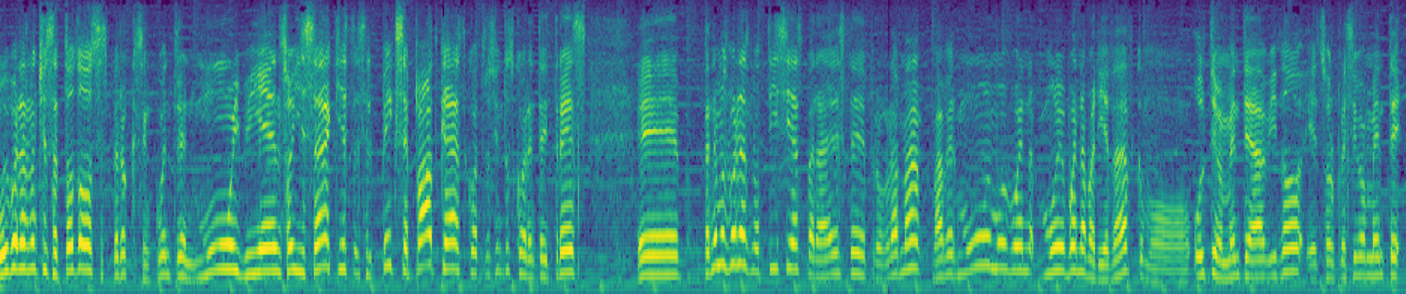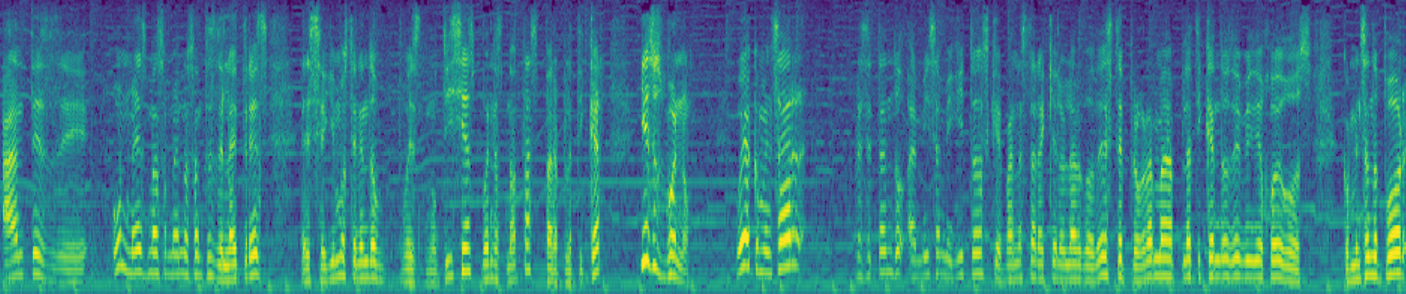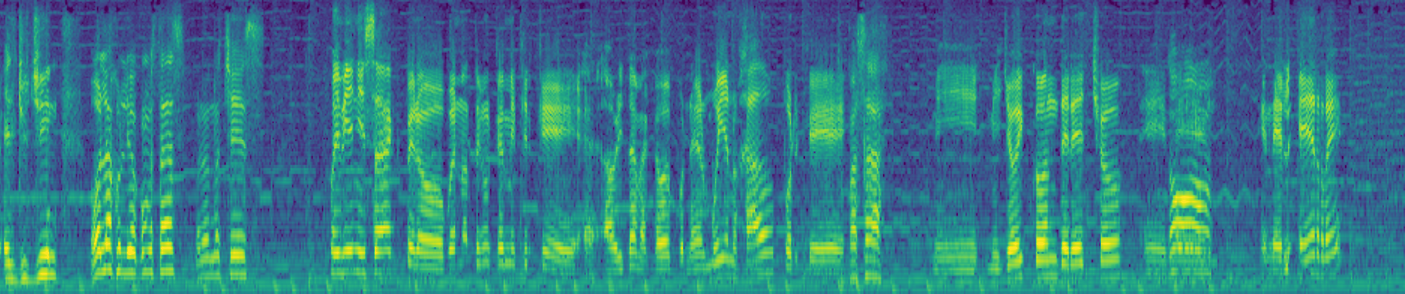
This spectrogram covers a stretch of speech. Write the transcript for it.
Muy buenas noches a todos, espero que se encuentren muy bien. Soy Isaac y este es el Pixel Podcast 443. Eh, tenemos buenas noticias para este programa. Va a haber muy muy buena muy buena variedad como últimamente ha habido. Eh, sorpresivamente antes de un mes más o menos antes de la E3 eh, seguimos teniendo pues noticias, buenas notas para platicar y eso es bueno. Voy a comenzar presentando a mis amiguitos que van a estar aquí a lo largo de este programa platicando de videojuegos. Comenzando por el Yujin. Hola Julio, ¿cómo estás? Buenas noches. Muy bien Isaac, pero bueno, tengo que admitir que eh, ahorita me acabo de poner muy enojado porque... ¿Qué pasa? Mi, mi Joy-Con derecho en, el, en el R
